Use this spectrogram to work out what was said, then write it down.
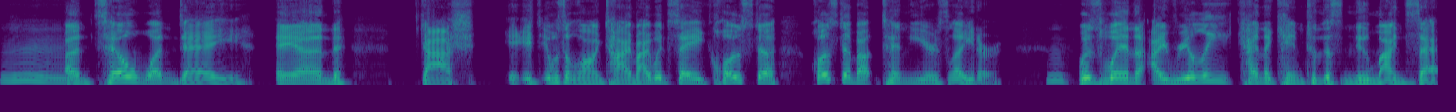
Mm. until one day and gosh it, it, was a long time. I would say close to close to about 10 years later Hmm. was when i really kind of came to this new mindset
